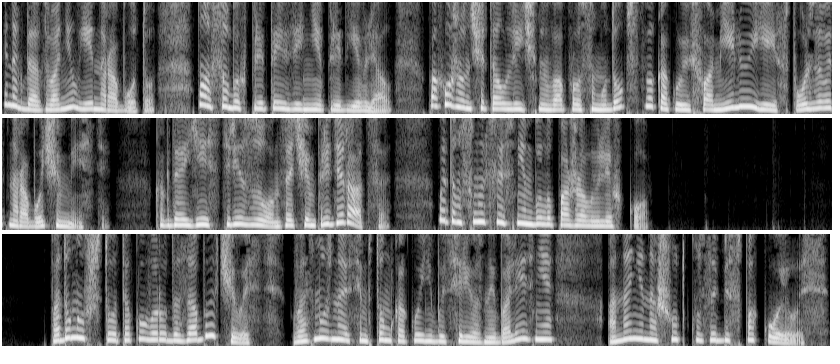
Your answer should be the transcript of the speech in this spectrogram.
иногда звонил ей на работу, но особых претензий не предъявлял. Похоже, он считал личным вопросом удобства, какую фамилию ей использовать на рабочем месте. Когда есть резон, зачем придираться? В этом смысле с ним было, пожалуй, легко. Подумав, что такого рода забывчивость, возможно, симптом какой-нибудь серьезной болезни, она не на шутку забеспокоилась.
